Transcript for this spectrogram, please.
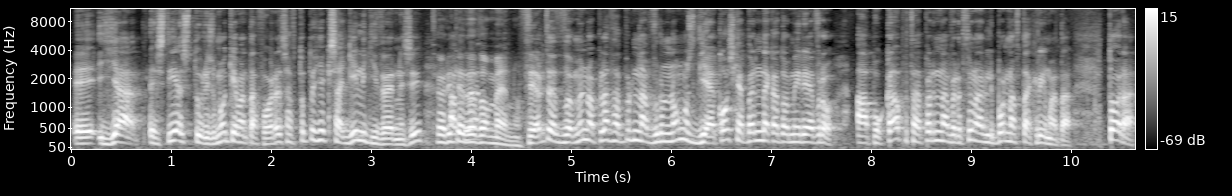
ε, για εστίαση, τουρισμό και μεταφορές. Αυτό το έχει εξαγγείλει η κυβέρνηση. Θεωρείται απλά, δεδομένο. Θεωρείται δεδομένο. Απλά θα πρέπει να βρουν όμως 250 εκατομμύρια ευρώ. Από κάπου θα πρέπει να βρεθούν λοιπόν αυτά χρήματα. Τώρα,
